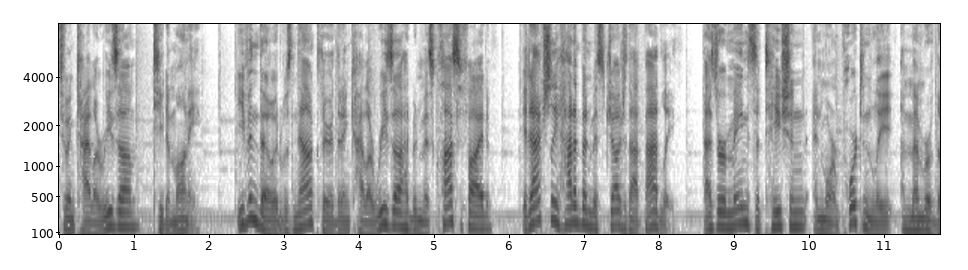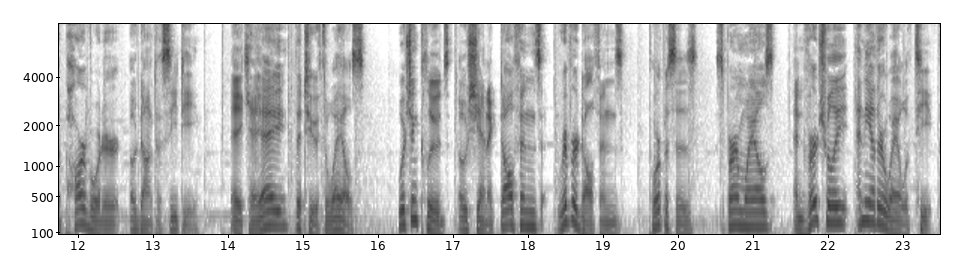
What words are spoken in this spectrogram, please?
to Ankylorhiza tiedemani. Even though it was now clear that Ankylorhiza had been misclassified, it actually hadn't been misjudged that badly, as it remained cetacean and more importantly, a member of the parvorder Odontoceti, aka the toothed whales, which includes oceanic dolphins, river dolphins, porpoises, sperm whales, and virtually any other whale with teeth.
